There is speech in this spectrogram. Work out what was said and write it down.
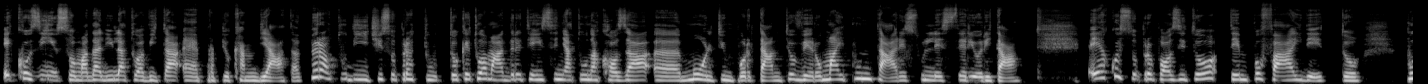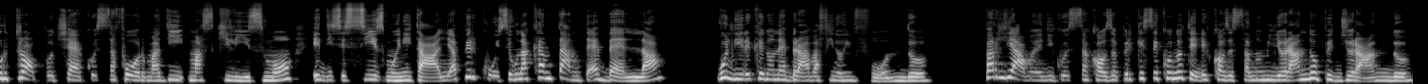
E così insomma da lì la tua vita è proprio cambiata. Però tu dici soprattutto che tua madre ti ha insegnato una cosa eh, molto importante, ovvero mai puntare sull'esteriorità. E a questo proposito, tempo fa hai detto, purtroppo c'è questa forma di maschilismo e di sessismo in Italia, per cui se una cantante è bella, vuol dire che non è brava fino in fondo. Parliamone di questa cosa, perché secondo te le cose stanno migliorando o peggiorando?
